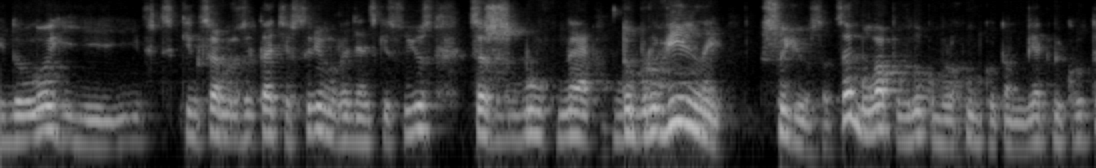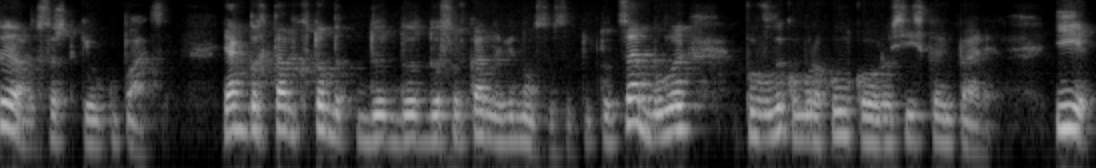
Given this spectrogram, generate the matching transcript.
ідеології, і в кінцевому результаті все рівно радянський союз це ж був не добровільний. Союз, а це була по великому рахунку, там як не крути, а все ж таки окупація. Як би там хто би до, до, до Совка не відносився. Тобто, це були по великому рахунку Російська імперія. І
